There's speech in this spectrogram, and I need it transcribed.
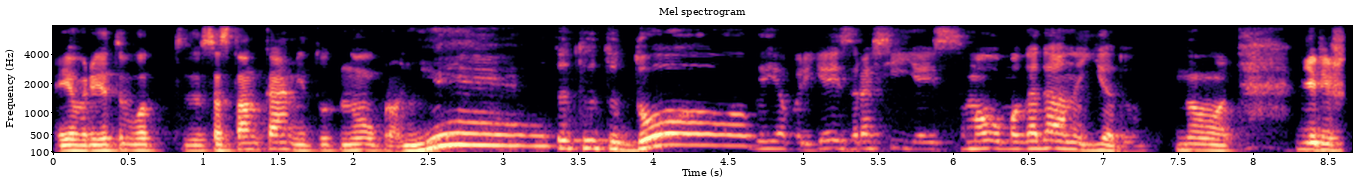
Я говорю, это вот со станками тут, ну, про... Нет, это, это долго. Я говорю, я из России, я из самого Магадана еду. Ну, вот. Я решил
